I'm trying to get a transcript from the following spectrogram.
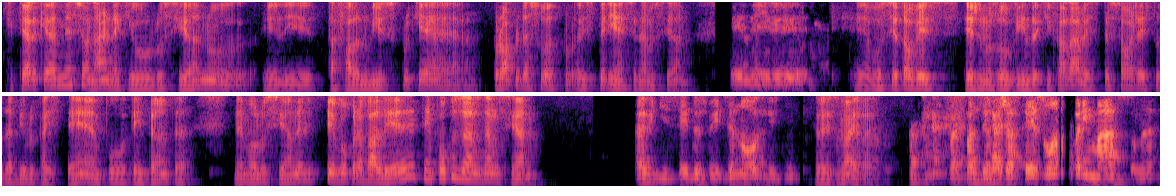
que quero quer mencionar, né, que o Luciano ele está falando isso porque é próprio da sua experiência, né, Luciano? Ele é, você talvez esteja nos ouvindo aqui e falar, ah, mas esse pessoal já estuda a Bíblia faz tempo, tem tanta, né? Mas o Luciano ele pegou para valer tem poucos anos, né, Luciano? Ah, eu iniciei em 2019. 2019. Vai fazer, já fez o ano agora em março, né?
